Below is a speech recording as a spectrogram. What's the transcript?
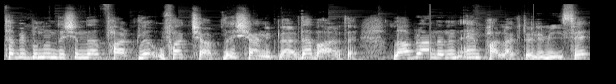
Tabi bunun dışında farklı ufak çaplı şenlikler de vardı. Labranda'nın en parlak dönemi ise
